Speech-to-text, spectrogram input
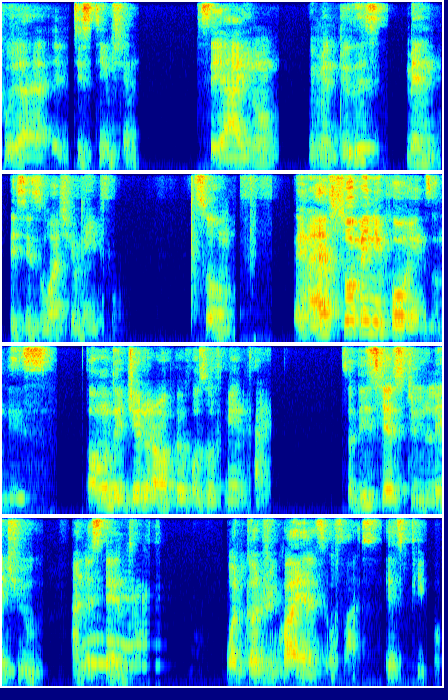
put a, a distinction. Say, ah, you know, women do this, men, this is what you're made for. So, and I have so many points on this, on the general purpose of mankind. So this just to let you understand what God requires of us as people.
